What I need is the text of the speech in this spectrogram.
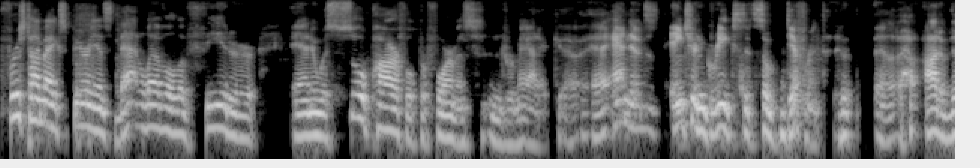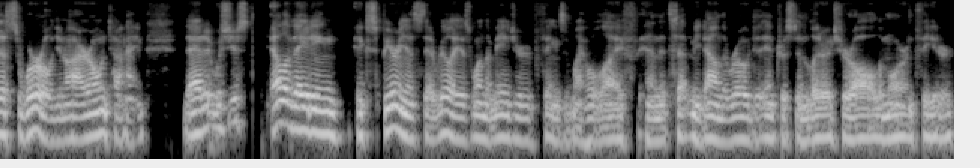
first time I experienced that level of theater. And it was so powerful performance and dramatic. Uh, and it's ancient Greeks. It's so different uh, out of this world, you know, our own time, that it was just elevating experience that really is one of the major things of my whole life. And it set me down the road to interest in literature all the more in theater.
